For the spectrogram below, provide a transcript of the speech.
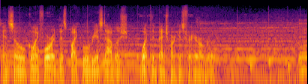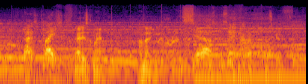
And so going forward, this bike will reestablish what the benchmark is for aero road. That is a claim. That is a claim. I'm not even gonna have a run at that. Yeah, I was gonna say. Nah, that's good.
